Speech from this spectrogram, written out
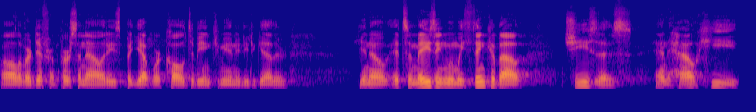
all of our different personalities, but yet we're called to be in community together. You know, it's amazing when we think about Jesus and how he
